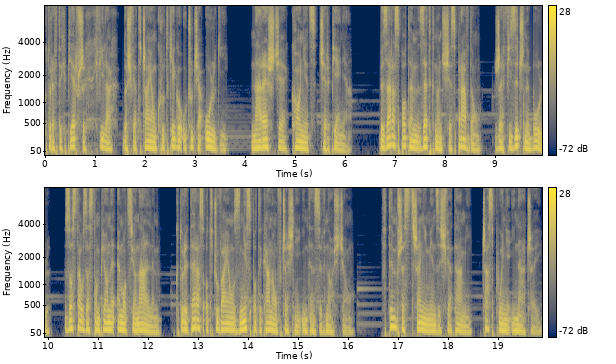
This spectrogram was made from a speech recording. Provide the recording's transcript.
które w tych pierwszych chwilach doświadczają krótkiego uczucia ulgi, nareszcie koniec cierpienia, by zaraz potem zetknąć się z prawdą, że fizyczny ból został zastąpiony emocjonalnym, który teraz odczuwają z niespotykaną wcześniej intensywnością. W tym przestrzeni między światami czas płynie inaczej.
